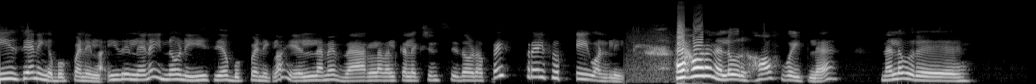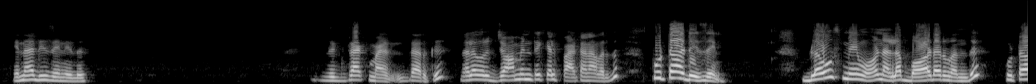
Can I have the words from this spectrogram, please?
ஈஸியாக நீங்கள் புக் பண்ணிடலாம். இது இல்லைன்னா இன்னொன்று ஈஸியாக புக் பண்ணிக்கலாம். எல்லாமே வேறு லெவல் கலெக்ஷன்ஸ் இதோட ப்ரைஸ் த்ரீ ஃபிஃப்டி ஒன்லி அழகான நல்ல ஒரு ஹாஃப் ஒயிட்டில் நல்ல ஒரு என்ன டிசைன் இது? ஜிக்ஸாக் தான் இதாக இருக்குது நல்ல ஒரு ஜாமெண்ட்ரிக்கல் பேட்டர்னாக வருது. புட்டா டிசைன் ப்ளவுஸ் நல்ல பார்டர் வந்து புட்டா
